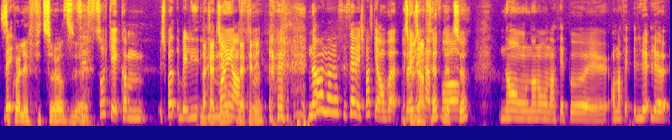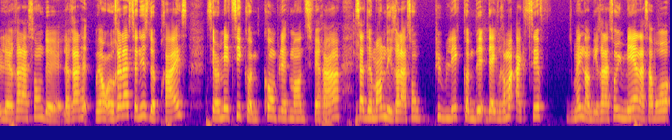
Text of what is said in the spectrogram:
C'est Ben, quoi le futur du. C'est sûr que comme je pense ben, les- La radio, la soi- télé. non non non c'est ça mais je pense qu'on va Est-ce que vous en faites pouvoir- de ça? Non non non on n'en fait pas euh, on en fait le, le, le relation de le relationniste de presse c'est un métier comme complètement différent ça demande des relations publiques comme d'être vraiment actif même dans des relations humaines, à savoir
